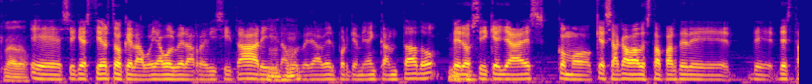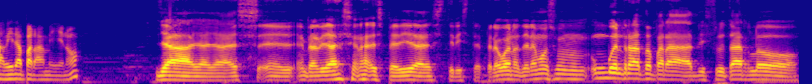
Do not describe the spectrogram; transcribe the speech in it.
Claro. Eh, sí que es cierto que la voy a volver a revisitar y la volveré a ver porque me ha encantado, pero sí que ya es como que se ha acabado esta parte de, de- de esta vida para mí, ¿no? Ya, ya, ya. Es, eh, en realidad es una despedida, es triste. Pero bueno, tenemos un, un buen rato para disfrutarlo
